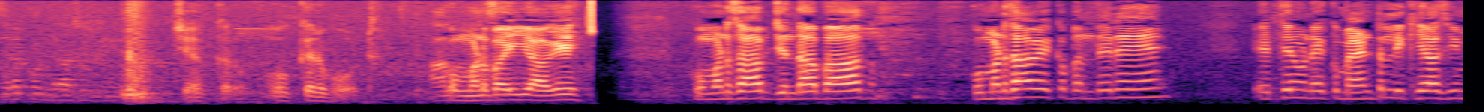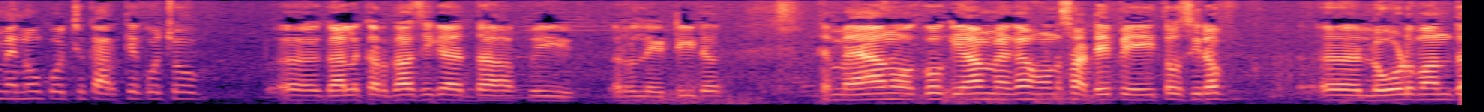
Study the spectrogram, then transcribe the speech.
ਸਿਰਫ 1500 ਦੀ ਚੈੱਕ ਕਰੋ ਓਕੇ ਰਿਪੋਰਟ ਘੁੰਮਣ ਬਾਈ ਆ ਗਏ। ਘੁੰਮਣ ਸਾਹਿਬ ਜਿੰਦਾਬਾਦ। ਘੁੰਮਣ ਸਾਹਿਬ ਇੱਕ ਬੰਦੇ ਨੇ ਇੱਥੇ ਹੁਣ ਇੱਕ ਕਮੈਂਟ ਲਿਖਿਆ ਸੀ ਮੈਨੂੰ ਕੁਝ ਕਰਕੇ ਕੁਝ ਗੱਲ ਕਰਦਾ ਸੀਗਾ ਇਦਾਂ ਵੀ ਰਿਲੇਟਡ ਤੇ ਮੈਂ ਉਹਨੂੰ ਅੱਗੋਂ ਕਿਹਾ, ਮੈਂ ਕਿਹਾ ਹੁਣ ਸਾਡੇ ਪੇਜ ਤੋਂ ਸਿਰਫ ਲੋੜਵੰਦ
